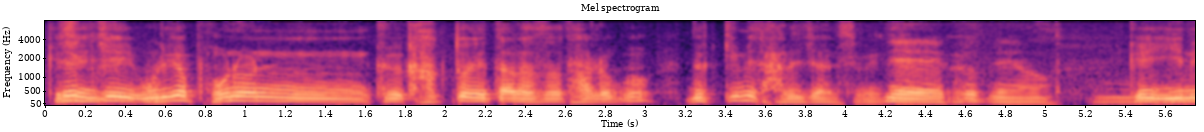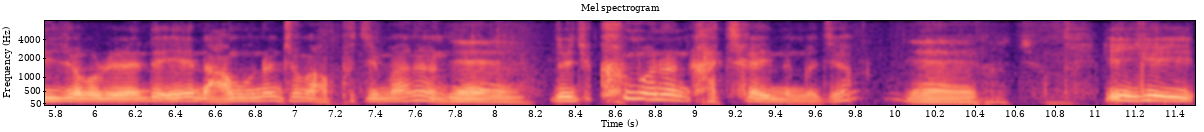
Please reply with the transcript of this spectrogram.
그래서 이제 우리가 보는 그 각도에 따라서 다르고 느낌이 다르지 않습니까? 네, 그렇네요. 그 인위적으로 그랬는데 얘 나무는 좀 아프지만은 네. 근데 이제 크면은 가치가 있는 거죠. 네, 그렇죠. 이게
